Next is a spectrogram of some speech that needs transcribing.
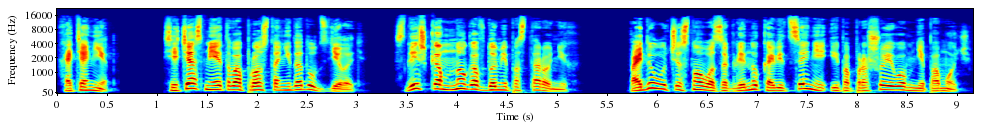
Хотя нет, сейчас мне этого просто не дадут сделать. Слишком много в доме посторонних. Пойду лучше снова загляну к Авиценне и попрошу его мне помочь.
